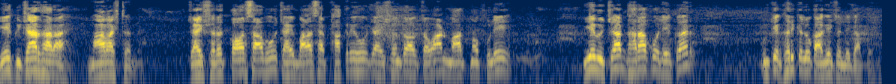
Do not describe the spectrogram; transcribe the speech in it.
ये एक विचारधारा है महाराष्ट्र में। चाहे शरद पवार साहब हो, चाहे बाला साहेब ठाकरे हो, चाहे यशवंतराव चौहान, महात्मा फुले, ये विचारधारा को लेकर उनके घर के लोग आगे चले जाते हैं।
